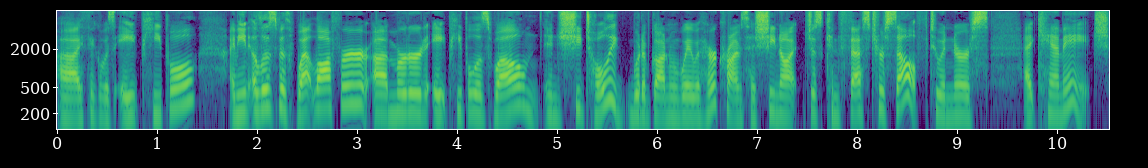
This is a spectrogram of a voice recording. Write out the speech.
Uh, I think it was eight people. I mean, Elizabeth Wettlaufer uh, murdered eight people as well, and she totally would have gotten away with her crimes has she not just confessed herself to a nurse at CAMH,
